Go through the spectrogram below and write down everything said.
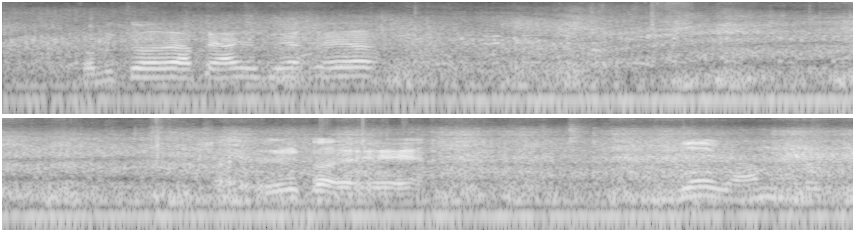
तो मित्रों आप आगे गया है इनको तो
